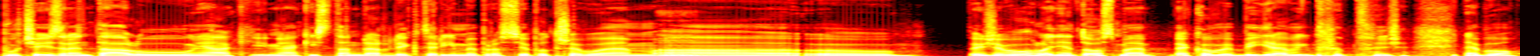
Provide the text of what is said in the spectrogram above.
půjčejí z rentálu nějaký, nějaký standardy, který my prostě potřebujeme a uh, takže ohledně toho jsme jako vybíraví, protože, nebo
